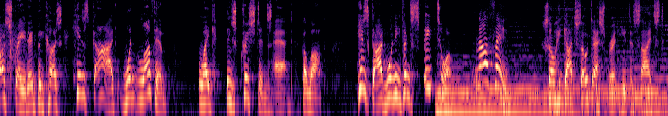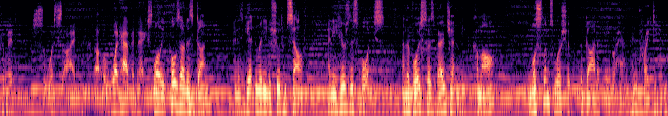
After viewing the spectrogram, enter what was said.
frustrated because his God wouldn't love him like these Christians had the love. His God wouldn't even speak to him. Nothing. So he got so desperate, he decides to commit suicide. Uh, what happened next? Well, he pulls out his gun and he's getting ready to shoot himself, and he hears this voice. And the voice says very gently, Kamal, Muslims worship the God of Abraham and pray to him.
